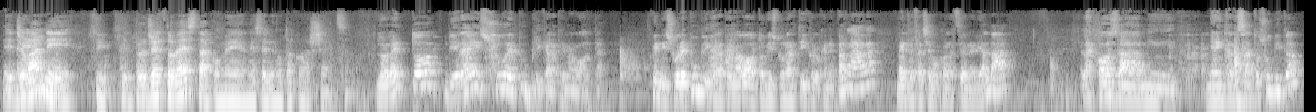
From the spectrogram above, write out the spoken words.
E Giovanni, il progetto Vesta come ne sei venuto a conoscenza? L'ho letto, direi, su Repubblica la prima volta. Quindi su Repubblica la prima volta ho visto un articolo che ne parlava, mentre facevo colazione lì al bar. La cosa mi, mi ha interessato subito.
